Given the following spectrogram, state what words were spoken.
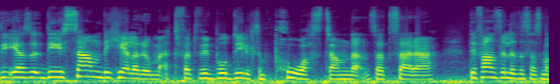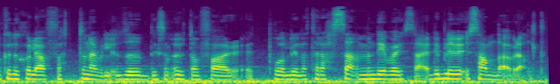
det, alltså, det är ju sand i hela rummet för att vi bodde ju liksom på stranden. Så att så här, det fanns en liten så här, som man kunde skölja av fötterna vid, liksom, utanför eh, på lilla terrassen. Men det var ju så här, det blev sand överallt.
